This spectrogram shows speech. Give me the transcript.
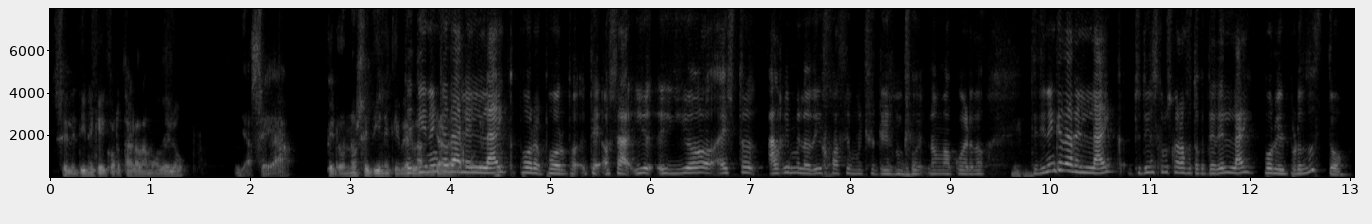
se le tiene que cortar a la modelo, ya sea, pero no se tiene que ver. Te tienen que dar el like por, o sea, yo, esto alguien me lo dijo hace mucho tiempo, no me acuerdo. Te tienen que dar el like, tú tienes que buscar la foto que te dé el like por el producto,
